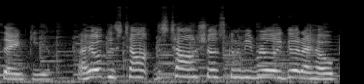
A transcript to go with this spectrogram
Thank you. I hope this talent this talent show is going to be really good. I hope.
